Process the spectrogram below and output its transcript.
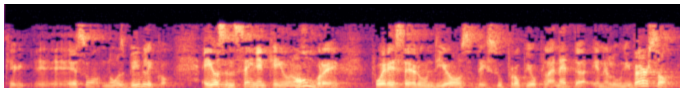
que eh, eso no es bíblico. Ellos enseñan que un hombre puede ser un Dios de su propio planeta en el universo.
